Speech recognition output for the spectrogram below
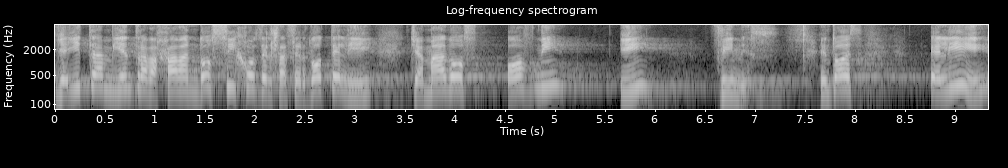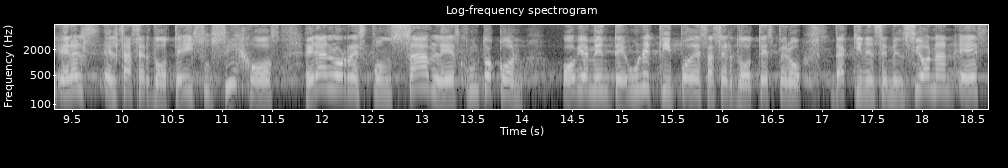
y allí también trabajaban dos hijos del sacerdote Elí, llamados Ovni y Fines. Entonces, Elí era el, el, sacerdote y sus hijos eran los responsables junto con obviamente un equipo de sacerdotes, pero de quienes se mencionan es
